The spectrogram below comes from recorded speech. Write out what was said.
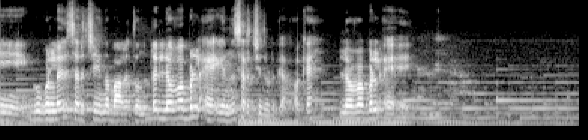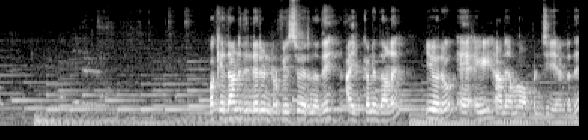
ഈ ഗൂഗിളിൽ സെർച്ച് ചെയ്യുന്ന ഭാഗത്ത് വന്നിട്ട് ലൊവബിൾ എ എന്ന് സെർച്ച് ചെയ്ത് കൊടുക്കുക. Okay Lovable A A okay ഇതാണ് ഇതിന്റെ ഒരു ഇന്റർഫേസ് വരുന്നത്. ഐക്കൺ ഇതാണ് ഈ ഒരു എ ഐ ആണ് നമ്മൾ ഓപ്പൺ ചെയ്യേണ്ടത്.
